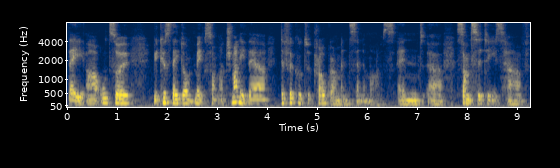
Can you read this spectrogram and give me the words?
They are also because they don't make so much money they're difficult to program in cinemas. And uh, some cities have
